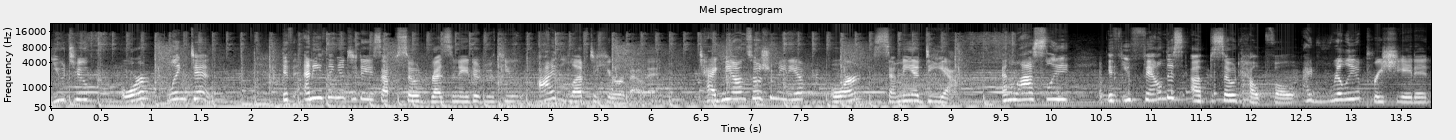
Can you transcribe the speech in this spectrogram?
YouTube, or LinkedIn. If anything in today's episode resonated with you, I'd love to hear about it. Tag me on social media or send me a DM. And lastly, if you found this episode helpful, I'd really appreciate it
